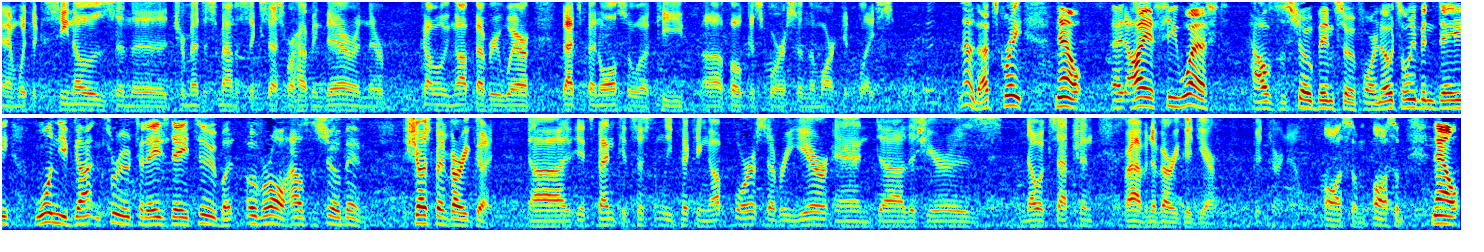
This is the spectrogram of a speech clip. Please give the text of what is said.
and with the casinos and the tremendous amount of success we're having there, and they're going up everywhere, that's been also a key uh, focus for us in the marketplace. No, that's great. Now, at ISC West, how's the show been so far? I know it's only been day one you've gotten through, today's day two, but overall, how's the show been? The show's been very good. Uh, it's been consistently picking up for us every year, and uh, this year is no exception. We're having a very good year. Good turnout. Awesome, awesome. Now,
